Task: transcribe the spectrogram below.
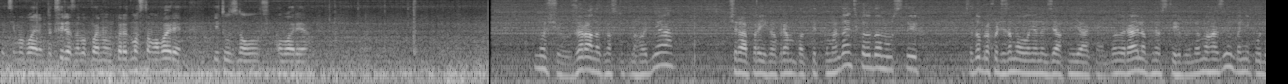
По цим аваріям. Так серйозно, буквально перед мостом аварія і тут знову аварія. Ну що, вже ранок наступного дня. Вчора приїхав прямо під комендантську додому встиг. Це добре, хоч замовлення не взяв ніяке, бо реально б не встиг би. Не в магазин, бо нікуди.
